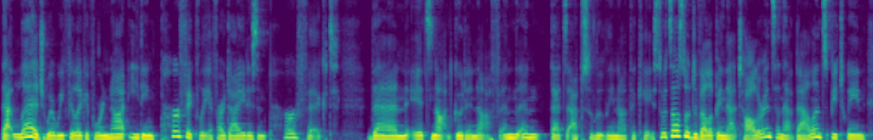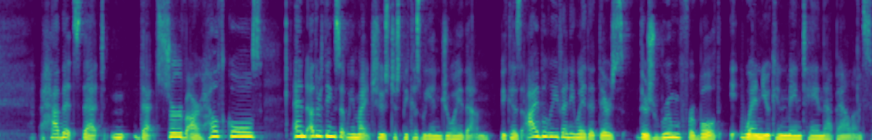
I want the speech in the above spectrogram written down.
that ledge where we feel like if we're not eating perfectly if our diet isn't perfect then it's not good enough and and that's absolutely not the case so it's also developing that tolerance and that balance between habits that that serve our health goals and other things that we might choose just because we enjoy them. Because i believe anyway that there's there's room for both when you can maintain that balance.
